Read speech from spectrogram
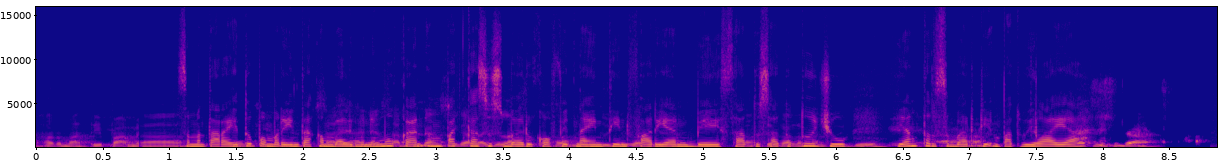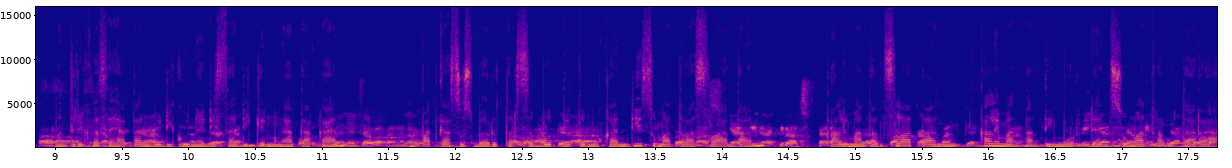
Hormati Pak eh, Sementara itu, pemerintah kembali menemukan empat kasus baru COVID-19 varian B117 yang tersebar di empat wilayah. Menteri Kesehatan Budi Gunadi Sadikin mengatakan, empat kasus baru tersebut ditemukan di Sumatera Selatan, Kalimantan Selatan, Kalimantan Timur, dan Sumatera Utara.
